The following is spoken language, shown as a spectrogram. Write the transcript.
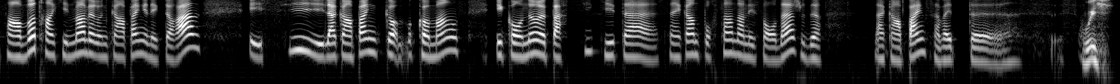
s'en va tranquillement vers une campagne électorale et si la campagne com- commence et qu'on a un parti qui est à 50% dans les sondages, je veux dire la campagne ça va être euh, Oui,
